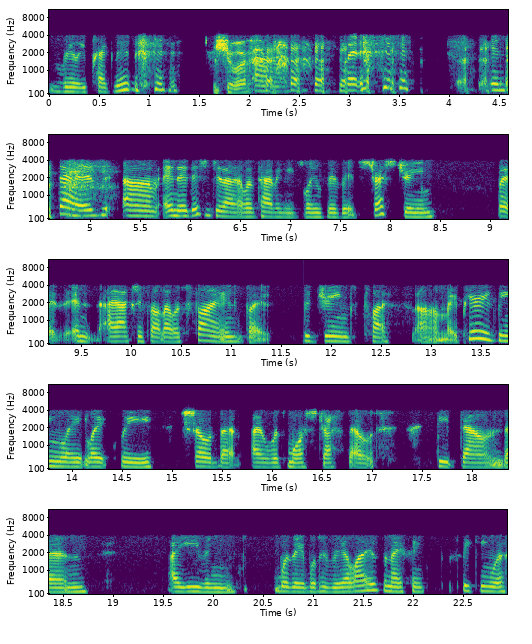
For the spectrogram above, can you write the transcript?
really pregnant. Sure. Um, but instead, um, in addition to that, I was having these really vivid stress dreams. But and I actually felt that was fine. But the dreams plus um, my period being late likely showed that I was more stressed out deep down than I even was able to realize. And I think speaking with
